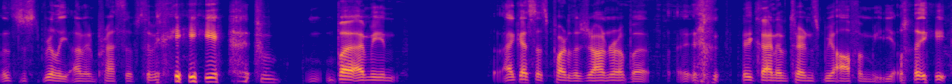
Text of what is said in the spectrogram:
it's just really unimpressive to me. but I mean, I guess that's part of the genre, but it kind of turns me off immediately.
